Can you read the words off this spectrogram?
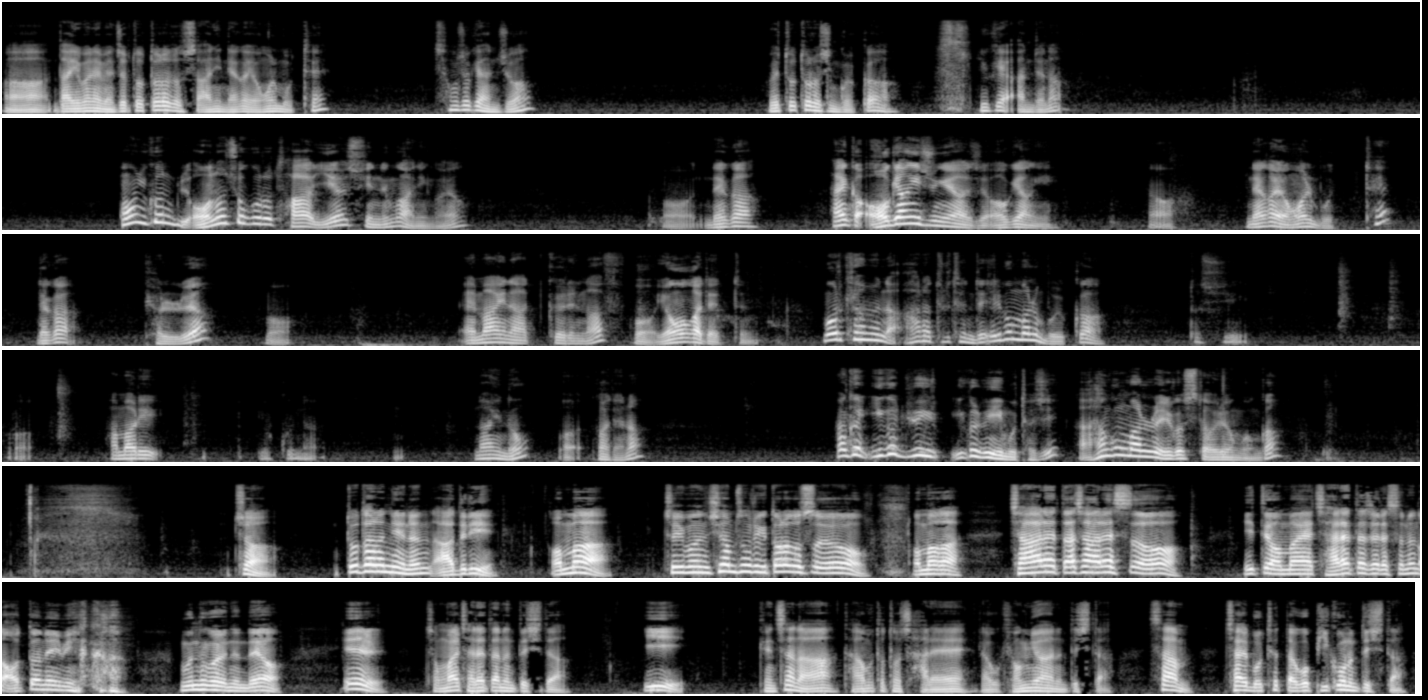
아, 나 이번에 면접 또 떨어졌어. 아니, 내가 영어를 못해? 성적이 안 좋아? 왜 또 떨어진 걸까? 이게 안 되나? 어, 이건 언어적으로 다 이해할 수 있는 거 아닌가요? 어, 내가, 아니, 그러니까 억양이 중요하죠, 억양이. 어, 내가 영어를 못해? 내가 별로야? 뭐, am I not good enough? 뭐, 영어가 됐든. 뭐, 이렇게 하면 알아들 텐데, 일본말로 뭘까? 다시, 어, 아마리, 요구나, 나이노가 되나? 아, 그니까 이걸 왜 이걸 왜 못하지? 아, 한국말로 읽었을 때 어려운 건가? 자, 또 다른 예는 아들이 엄마, 저 이번 시험 성적이 떨어졌어요. 엄마가 잘했다, 잘했어. 이때 엄마의 잘했다, 잘했어는 어떤 의미일까? 묻는 거였는데요. 1. 정말 잘했다는 뜻이다. 2. 괜찮아. 다음부터 더 잘해. 라고 격려하는 뜻이다. 3. 잘 못했다고 비꼬는 뜻이다.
